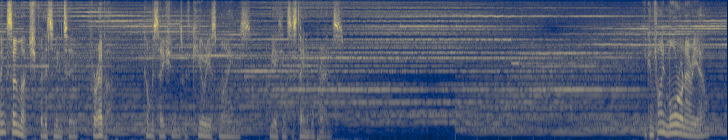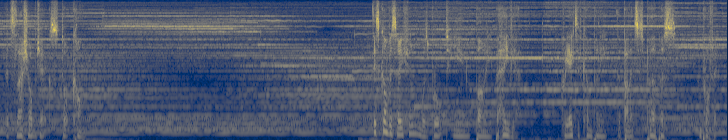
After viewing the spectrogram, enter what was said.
Thanks so much for listening to Forever Conversations with Curious Minds Creating Sustainable Brands. You can find more on Arielle at slashobjects.com. This conversation was brought to you by Behaviour, a creative company that balances purpose and profit.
